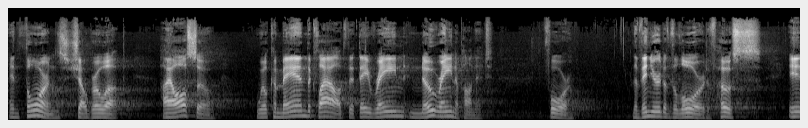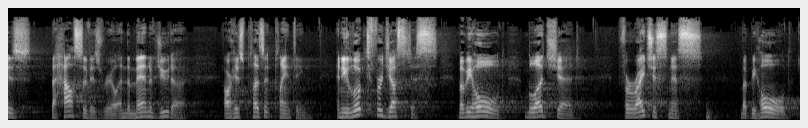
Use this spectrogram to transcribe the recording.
and thorns shall grow up. I also will command the clouds that they rain no rain upon it. For the vineyard of the Lord of hosts is the house of Israel, and the men of Judah are his pleasant planting. And he looked for justice, but behold, bloodshed, for righteousness, but behold,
